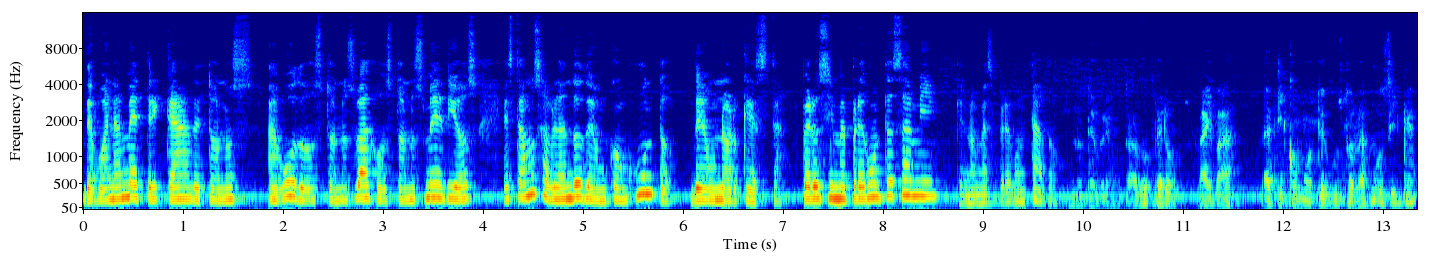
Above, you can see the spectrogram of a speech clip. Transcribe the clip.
de buena métrica, de tonos agudos, tonos bajos, tonos medios. Estamos hablando de un conjunto, de una orquesta. Pero si me preguntas a mí, que no me has preguntado. No te he preguntado, pero ahí va. ¿A ti cómo te gustó la música?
